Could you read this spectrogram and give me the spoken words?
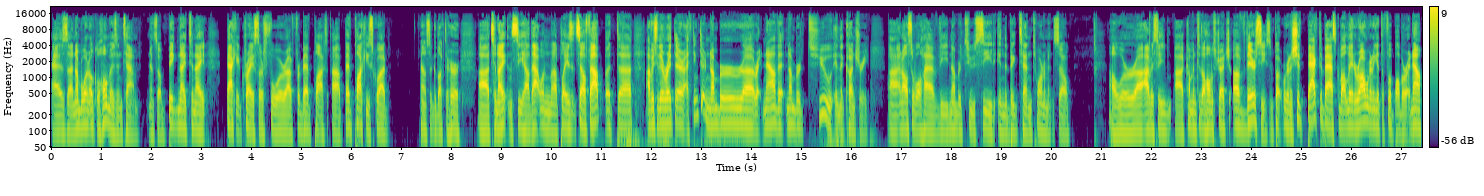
as uh, number one Oklahoma is in town. And so big night tonight back at Chrysler for uh, for Bev Plock, uh, Bev Plocki's squad. Uh, so good luck to her uh, tonight and see how that one uh, plays itself out. But uh, obviously they're right there. I think they're number uh, right now that number two in the country, uh, and also we'll have the number two seed in the Big Ten tournament. So we're obviously coming to the home stretch of their season. But we're going to shift back to basketball later on. We're going to get to football, but right now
